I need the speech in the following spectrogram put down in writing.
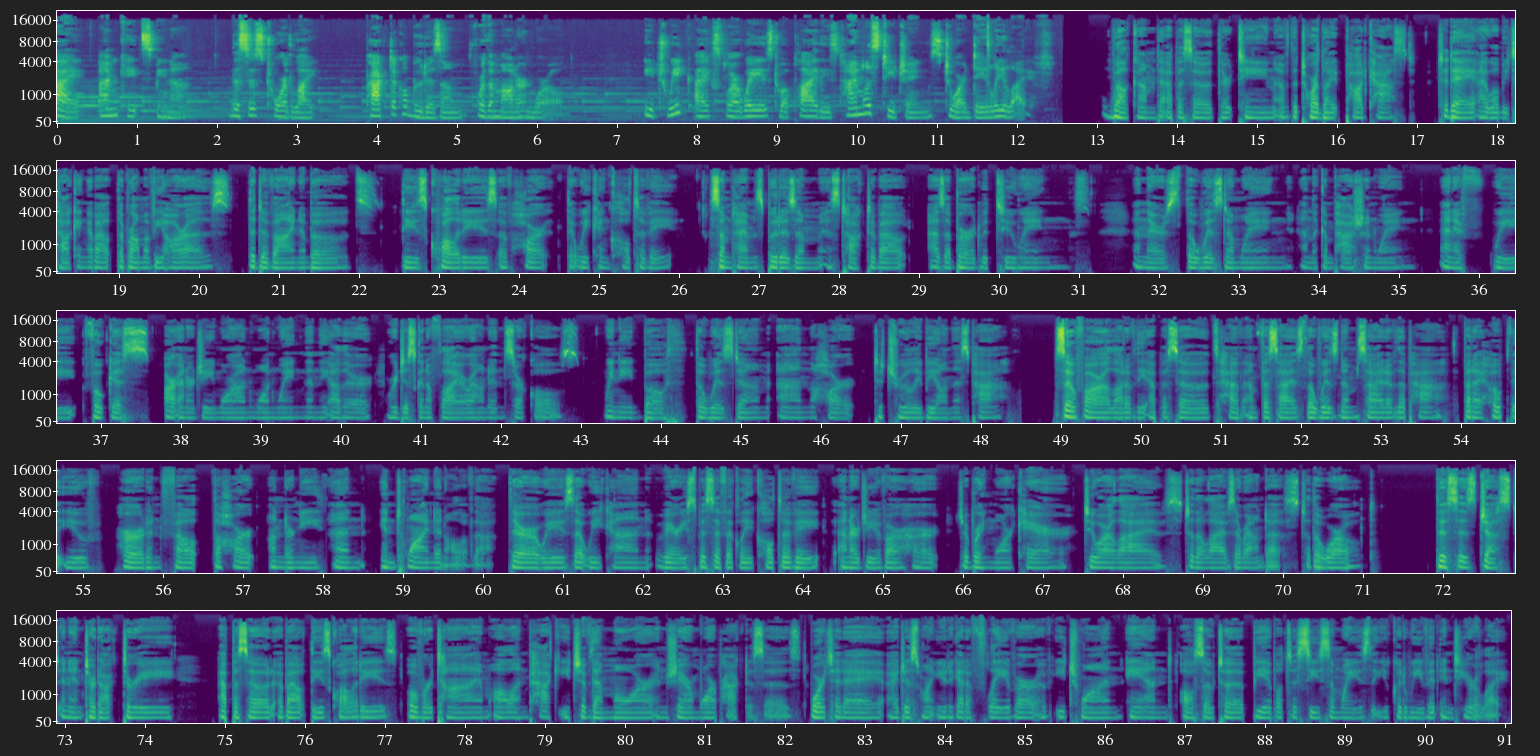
Hi, I'm Kate Spina. This is Toward Light Practical Buddhism for the Modern World. Each week, I explore ways to apply these timeless teachings to our daily life. Welcome to episode 13 of the Toward Light podcast. Today, I will be talking about the Brahma Viharas, the divine abodes, these qualities of heart that we can cultivate. Sometimes Buddhism is talked about as a bird with two wings, and there's the wisdom wing and the compassion wing. And if we focus our energy more on one wing than the other, we're just going to fly around in circles. We need both the wisdom and the heart to truly be on this path. So far, a lot of the episodes have emphasized the wisdom side of the path, but I hope that you've heard and felt the heart underneath and entwined in all of that. There are ways that we can very specifically cultivate the energy of our heart to bring more care to our lives, to the lives around us, to the world. This is just an introductory episode about these qualities. Over time, I'll unpack each of them more and share more practices. For today, I just want you to get a flavor of each one and also to be able to see some ways that you could weave it into your life.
